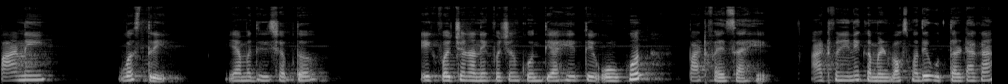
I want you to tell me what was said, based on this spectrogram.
पाने वस्त्रे. यामधील शब्द एक वचन अनेक वचन कोणते आहे ते ओळखून पाठवायचं आहे. आठवणीने कमेंट बॉक्समध्ये उत्तर टाका.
